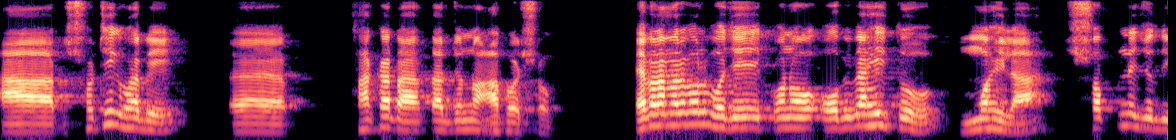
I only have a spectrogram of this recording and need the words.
আর সঠিকভাবে থাকাটা তার জন্য আবশ্যক। এবার আমরা বলব যে কোনো অবিবাহিত মহিলা স্বপ্নে যদি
